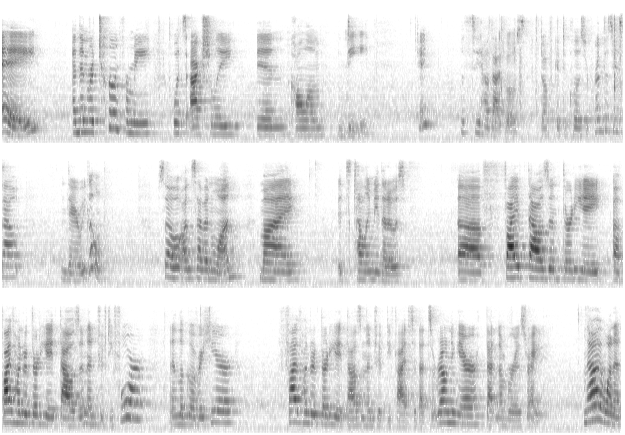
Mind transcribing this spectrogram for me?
A, and then return for me what's actually in column D. Okay, let's see how that goes. Don't forget to close your parentheses out. And there we go. So on 7-1, my, it's telling me that it was uh, 5,038, uh, 538,054. And look over here, 538,055. So that's a rounding error. That number is right. Now I want to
